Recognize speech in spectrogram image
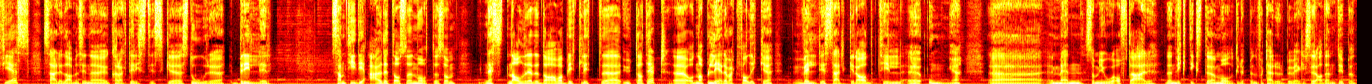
fjes, særlig da med sine karakteristiske store briller. Samtidig er jo dette også en måte som nesten allerede da var blitt litt uh, utdatert. Uh, og den appellerer i hvert fall ikke veldig sterk grad til uh, unge menn, som jo ofte er den viktigste målgruppen for terrorbevegelser av denne typen.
